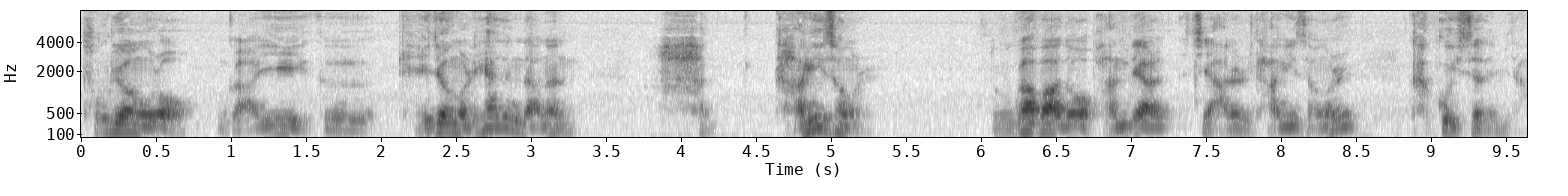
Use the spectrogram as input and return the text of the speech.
불령으로 그러니까 이 그 개정을 해야 된다는 하- 당위성을 누가 봐도 반대하지 않을 당위성을 갖고 있어야 됩니다.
